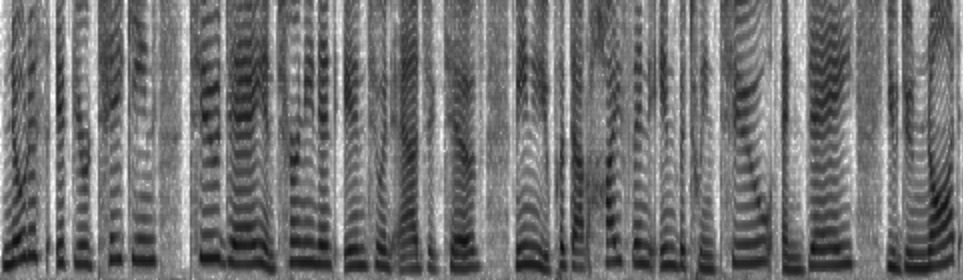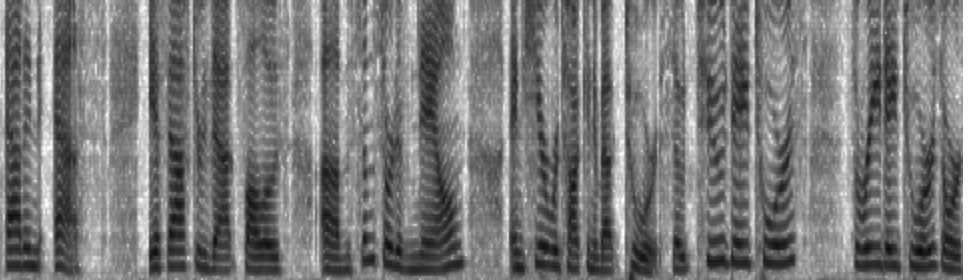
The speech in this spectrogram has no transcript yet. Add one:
Notice if you're taking two day and turning it into an adjective, meaning you put that hyphen in between two and day, you do not add an S if after that follows um, some sort of noun. And here we're talking about tours. So, two day tours, three day tours, or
